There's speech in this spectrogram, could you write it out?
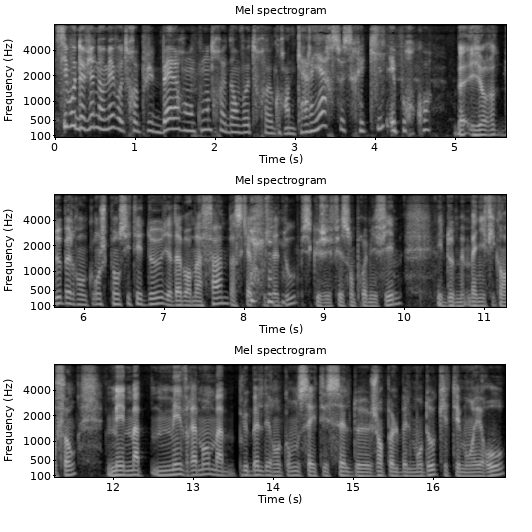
Si vous deviez nommer votre plus belle rencontre dans votre grande carrière, ce serait qui et pourquoi? Ben, il y aura deux belles rencontres. Je peux en citer deux. Il y a d'abord ma femme, Pascal Cousadou, puisque j'ai fait son premier film, et deux magnifiques enfants. Mais, ma, mais vraiment, ma plus belle des rencontres, ça a été celle de Jean-Paul Belmondo, qui était mon héros,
